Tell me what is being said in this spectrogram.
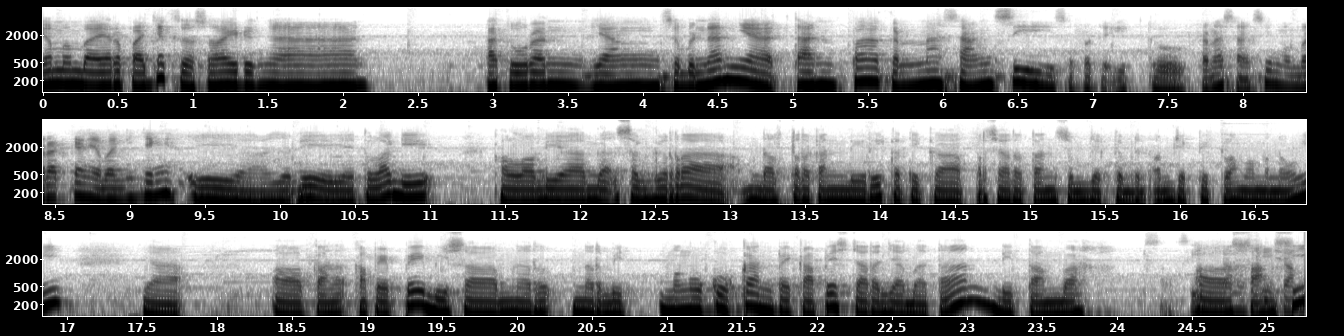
yang membayar pajak sesuai dengan aturan yang sebenarnya tanpa kena sanksi seperti itu. Karena sanksi memberatkan ya Bang Kinceng ya. Iya, jadi ya itu lagi kalau dia nggak segera mendaftarkan diri ketika persyaratan subjektif dan objektif telah memenuhi, ya K- KPP bisa mener- menerbit mengukuhkan PKP secara jabatan ditambah sanksi, uh, sanksi,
